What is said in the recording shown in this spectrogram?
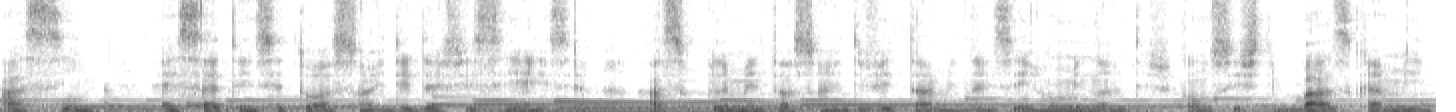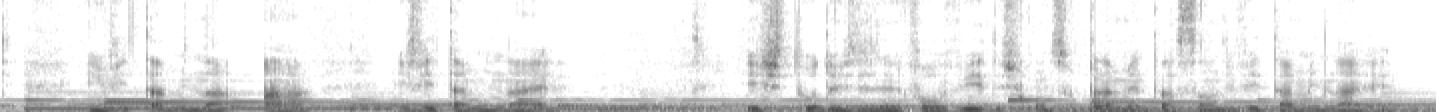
Assim, exceto em situações de deficiência, a suplementação de vitaminas em ruminantes consiste basicamente em vitamina A e vitamina E. Estudos desenvolvidos com suplementação de vitamina E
